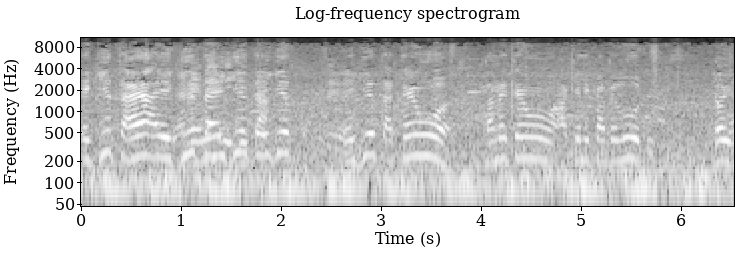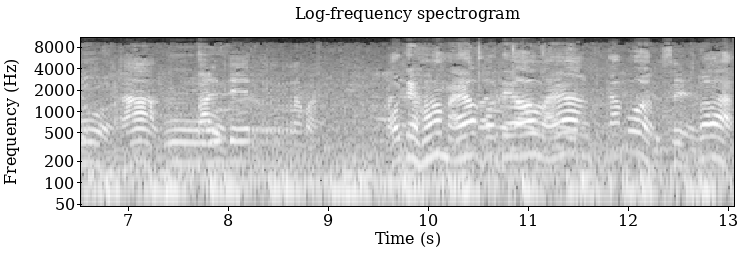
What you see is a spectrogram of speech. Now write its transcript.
Eguita, é, Eguita, René Eguita, Higuita. Eguita. Tem o. Também tem um, aquele cabeludo. Doido. O- Ah, o- Valderrama. Valderrama, é, Valderrama, é. Acabou. Sim. Vai lá.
